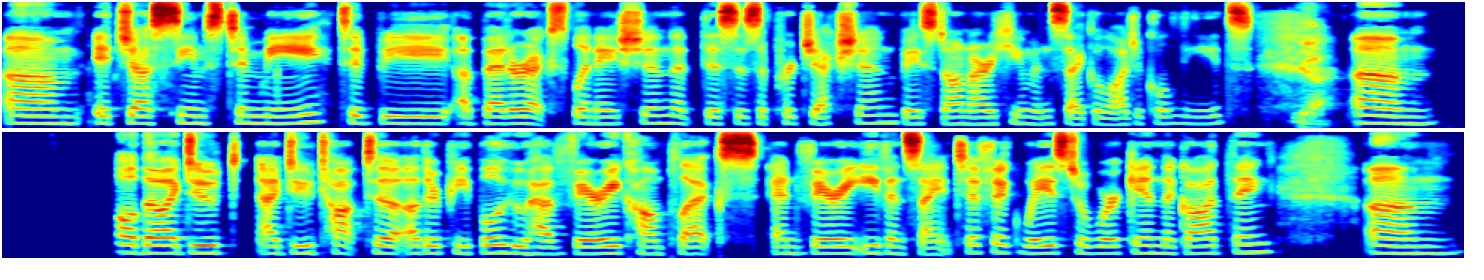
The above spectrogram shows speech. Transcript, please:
Um, it just seems to me to be a better explanation that this is a projection based on our human psychological needs. Yeah. Um, although I do I do talk to other people who have very complex and very even scientific ways to work in the God thing. Um,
